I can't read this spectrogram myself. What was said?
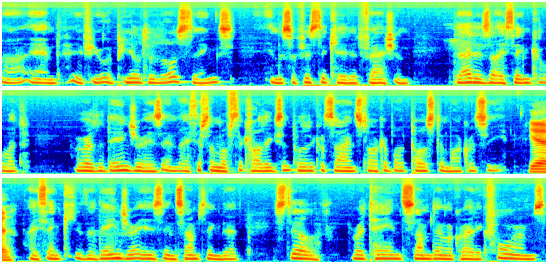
Uh, and if you appeal to those things in a sophisticated fashion, that is, I think, what where the danger is. And I think some of the colleagues in political science talk about post-democracy. Yeah. I think the danger is in something that still retains some democratic forms,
